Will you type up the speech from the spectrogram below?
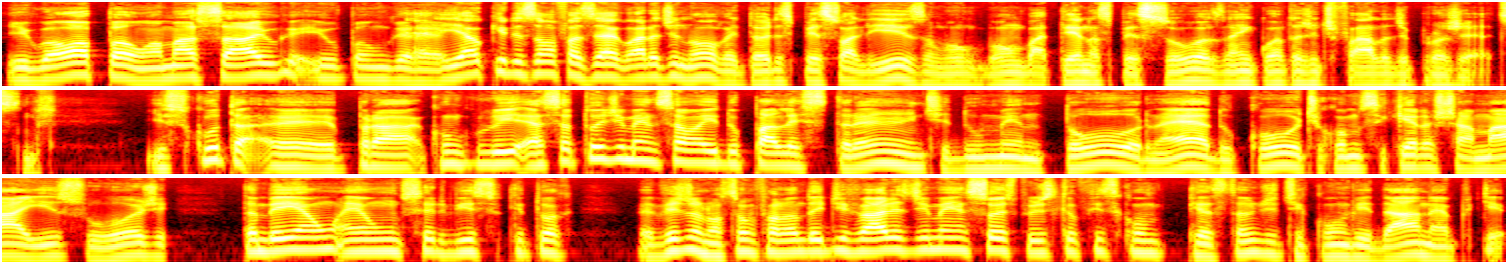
Igual a pão, amassar e o, e o pão É, cresce. e é o que eles vão fazer agora de novo. Então eles pessoalizam, vão, vão bater nas pessoas, né, enquanto a gente fala de projetos. Escuta, para concluir, essa tua dimensão aí do palestrante, do mentor, né, do coach, como se queira chamar isso hoje, também é um, é um serviço que tu... eh, Veja, nós estamos falando aí de várias dimensões, por isso que eu fiz com- questão de te convidar, né, porque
